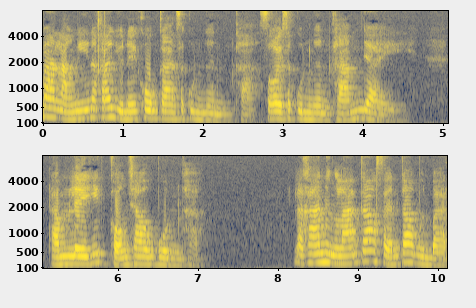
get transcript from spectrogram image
บ้านหลังนี้นะคะ อยู่ในโครงการสกุลเงินค่ะ ซอยสกุลเงินค้ามใหญ่ทำเลฮิตของชาวบุญค่ะ ราคา1นึ่งล้านเก้าแสนเก้าหมื่นบาท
